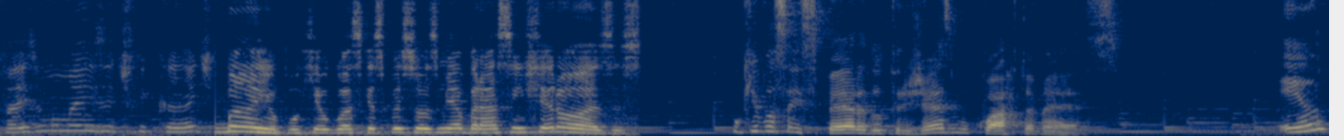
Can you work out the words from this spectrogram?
faz uma mais edificante. Banho, porque eu gosto que as pessoas me abracem cheirosas. O que você espera do 34º MS? Eu,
